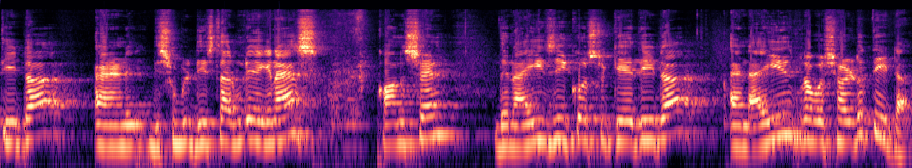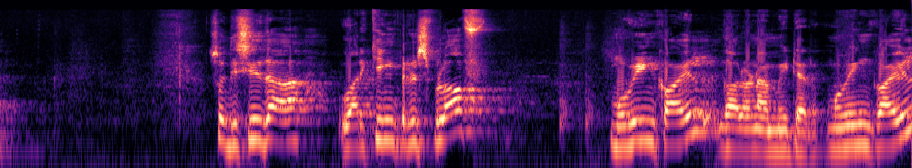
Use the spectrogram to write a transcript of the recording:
theta and this should be this term taken as constant. Then I is equals to K theta and I is proportional to theta so this is the working principle of moving coil galvanometer. Moving coil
